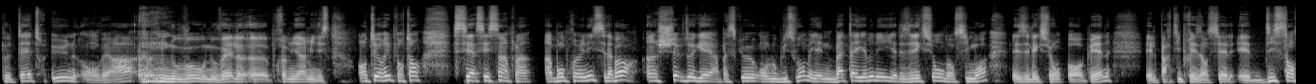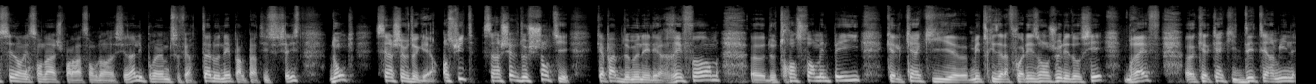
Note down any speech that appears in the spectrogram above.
peut-être une, on verra, nouveau ou nouvelle euh, première ministre. En théorie, pourtant, c'est assez simple. Hein. Un bon premier ministre, c'est d'abord un chef de guerre, parce qu'on l'oublie souvent, mais il y a une bataille à mener. Il y a des élections dans six mois, les élections européennes, et le parti présidentiel est distancé dans les sondages par le Rassemblement national. Il pourrait même se faire talonner par le Parti socialiste. Donc, c'est un chef de guerre. Ensuite, c'est un chef de chantier, capable de mener les réformes, euh, de transformer le pays, quelqu'un qui maîtrise à la fois les enjeux les dossiers. Bref, euh, quelqu'un qui détermine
